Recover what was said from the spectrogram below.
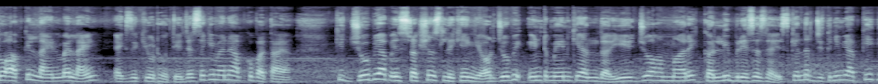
तो आपकी लाइन बाय लाइन एग्जीक्यूट होती है। जैसे कि मैंने आपको बताया कि जो भी आप इंस्ट्रक्शंस लिखेंगे और जो भी इंट मेन के अंदर, ये जो हमारे कर्ली ब्रेसेस है, इसके अंदर जितनी भी आपकी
